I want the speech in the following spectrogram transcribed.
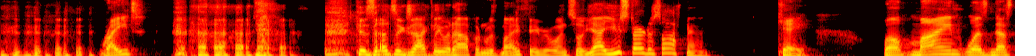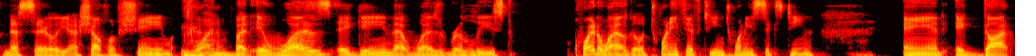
Right? because that's exactly what happened with my favorite one. So yeah, you start us off, man. Okay. Well, mine was not necessarily a shelf of shame one, but it was a game that was released quite a while ago, 2015, 2016, and it got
